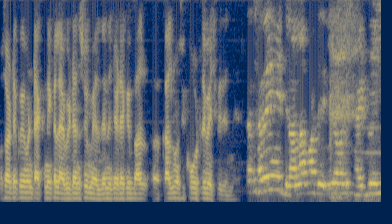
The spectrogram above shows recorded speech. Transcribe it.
ਉਹ ਸਾਡੇ ਕੋਲ ਇਵਨ ਟੈਕਨੀਕਲ ਐਵੀਡੈਂਸ ਵੀ ਮਿਲਦੇ ਨੇ ਜਿਹੜੇ ਕਿ ਕੱਲ ਨੂੰ ਅਸੀਂ ਕੋਰਟ ਦੇ ਵਿੱਚ ਵੀ ਦਿੰਦੇ ਹਾਂ। ਸਰ ਇਹ ਜਲਾਲਾਬਾਦ ਏਰੀਆ ਵਾਲੀ ਸਾਈਡ ਨੂੰ ਹੀ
